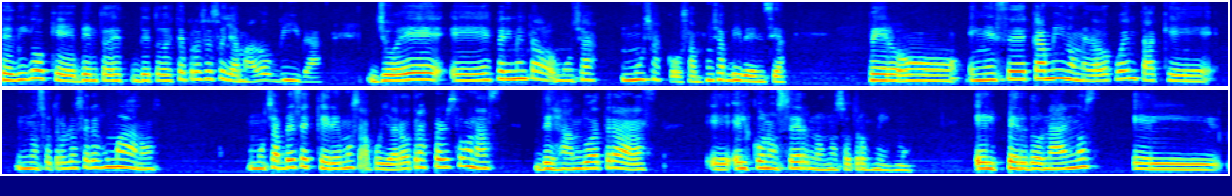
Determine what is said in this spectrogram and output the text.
te digo que dentro de, todo este proceso llamado vida, yo he, he experimentado muchas, muchas cosas, muchas vivencias pero en ese camino me he dado cuenta que nosotros los seres humanos muchas veces queremos apoyar a otras personas dejando atrás eh, el conocernos nosotros mismos, el perdonarnos, el,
